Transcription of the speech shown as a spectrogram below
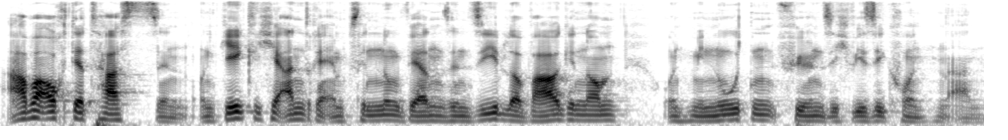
Aber auch der Tastsinn und jegliche andere Empfindung werden sensibler wahrgenommen und Minuten fühlen sich wie Sekunden an.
